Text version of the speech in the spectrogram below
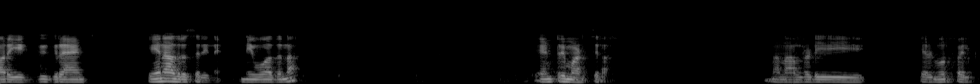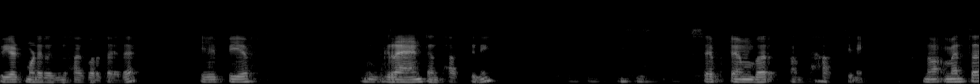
or egg grant ಏನಾದರೂ ಸರಿನೆ. ನೀವು ಅದನ್ನ ಎಂಟ್ರಿ ಮಾಡ್ತೀರಾ. ನಾನು ಆಲ್ರೆಡಿ ಎರಡು ಮೂರು ಫೈಲ್ ಕ್ರಿಯೇಟ್ ಮಾಡಿರೋದ್ರಿಂದ ಹಾಗೆ ಬರ್ತಾ ಇದೆ. ಎ ಪಿ ಎಫ್ ಗ್ರ್ಯಾಂಟ್ ಅಂತ ಹಾಕ್ತೀನಿ. ಸೆಪ್ಟೆಂಬರ್ ಅಂತ ಹಾಕ್ತೀನಿ. ಮತ್ತೆ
